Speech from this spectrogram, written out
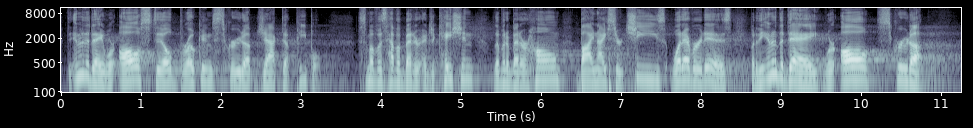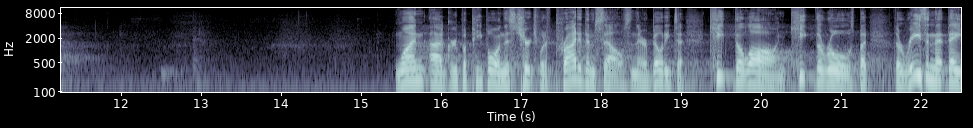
At the end of the day, we're all still broken, screwed up, jacked up people. Some of us have a better education, live in a better home, buy nicer cheese, whatever it is. But at the end of the day, we're all screwed up. One uh, group of people in this church would have prided themselves in their ability to keep the law and keep the rules, but the reason that they,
